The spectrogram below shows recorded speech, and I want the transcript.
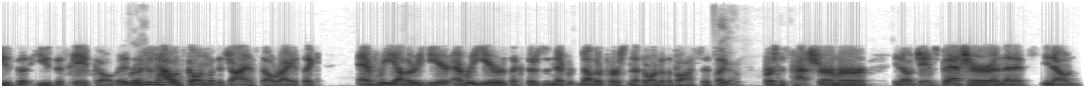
he's the he's the scapegoat. Right. This is how it's going with the Giants, though, right? It's like every other year, every year it's like there's another person to throw under the bus. It's like yeah. first it's Pat Shurmur, you know James Bettcher, and then it's you know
